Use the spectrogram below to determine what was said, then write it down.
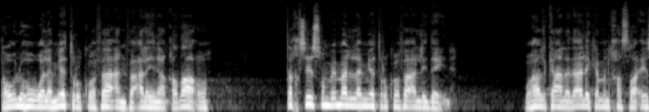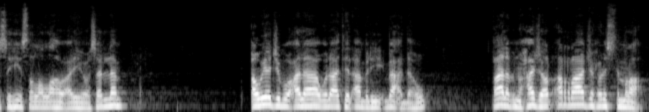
قوله ولم يترك وفاء فعلينا قضاؤه تخصيص بمن لم يترك وفاء لدينه. وهل كان ذلك من خصائصه صلى الله عليه وسلم؟ أو يجب على ولاة الأمر بعده؟ قال ابن حجر الراجح الاستمرار.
